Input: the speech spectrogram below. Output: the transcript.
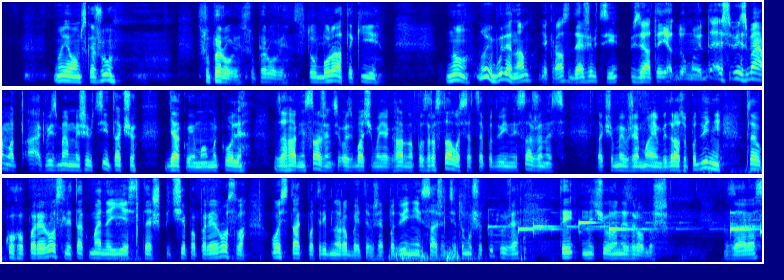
Ну, я вам скажу, суперові, суперові. Стовбура такі. Ну, ну і буде нам якраз де живці взяти. Я думаю, десь візьмемо. Так, візьмемо живці. Так що дякуємо Миколі за гарні саджанці. Ось бачимо, як гарно позросталося. Це подвійний саджанець. Так що ми вже маємо відразу подвійні. Це у кого перерослі, так в мене є теж підщепа переросла. Ось так потрібно робити вже подвійні саджанці, тому що тут вже ти нічого не зробиш. Зараз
